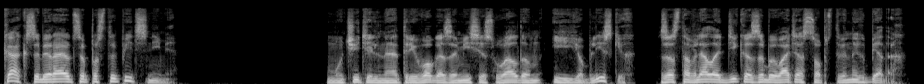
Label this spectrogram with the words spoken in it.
Как собираются поступить с ними? Мучительная тревога за миссис Уэлдон и ее близких заставляла дико забывать о собственных бедах.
